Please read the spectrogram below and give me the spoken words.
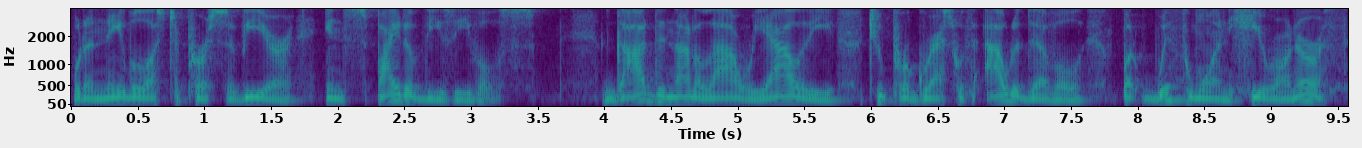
would enable us to persevere in spite of these evils. God did not allow reality to progress without a devil, but with one here on earth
